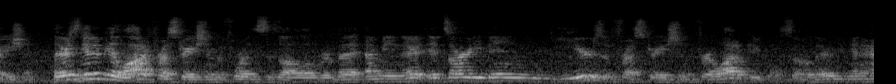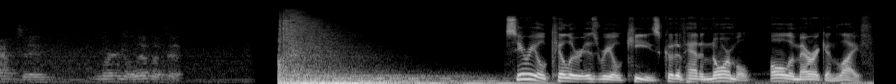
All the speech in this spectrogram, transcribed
frustration. There's going to be a lot of frustration before this is all over, but I mean, there, it's already been years of frustration for a lot of people, so they're going to have to learn to live with it. Serial killer Israel Keyes could have had a normal, all-American life.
